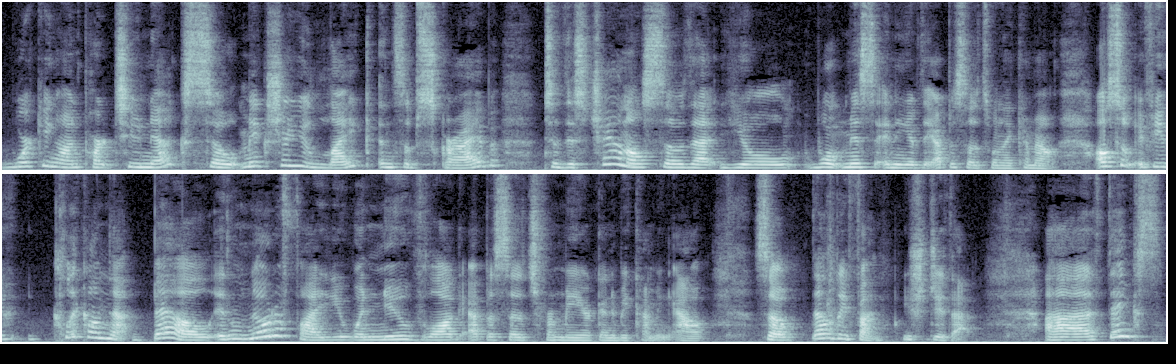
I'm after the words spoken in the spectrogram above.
working on part two next, so make sure you like and subscribe to this channel so that you'll won't miss any of the episodes when they come out. Also, if you click on that bell, it'll notify you when new vlog episodes from me are going to be coming out. So that'll be fun. You should do that. Uh, thanks.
